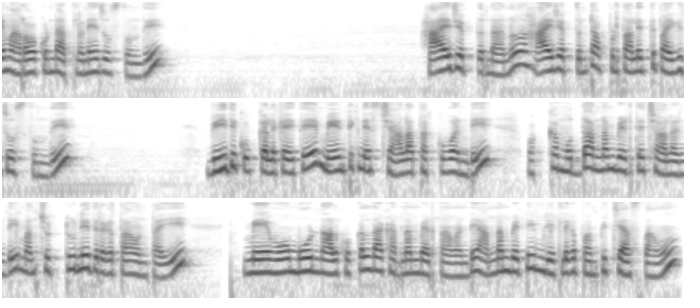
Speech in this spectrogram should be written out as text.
ఏం అరవకుండా అట్లనే చూస్తుంది. హాయ్ చెప్తున్నాను. హాయ్ చెప్తుంటే అప్పుడు తలెత్తి పైకి చూస్తుంది. వీధి కుక్కలకైతే మెయింటెనెన్స్ చాలా తక్కువ అండి ఒక్క ముద్ద అన్నం పెడితే చాలండి. మన చుట్టూనే తిరుగుతూ ఉంటాయి. మేము మూడు నాలుగు కుక్కల దాకా అన్నం పెడతామండి. అన్నం పెట్టి ఇమ్మీడియట్గా పంపించేస్తాము.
